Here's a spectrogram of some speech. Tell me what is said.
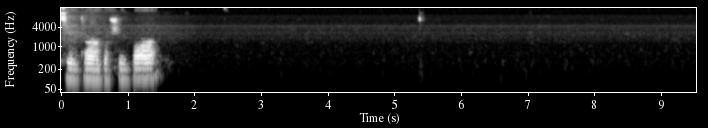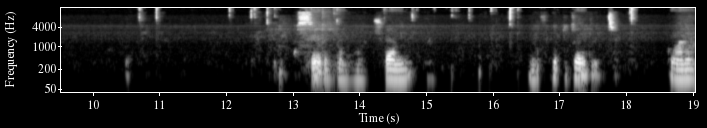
Filter Gaussian blur. I think I can them. Duplicate it one or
